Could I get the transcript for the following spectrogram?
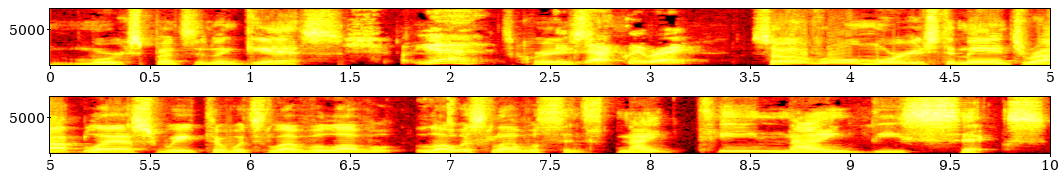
more expensive than gas. Yeah, It's crazy. exactly right. So overall, mortgage demand dropped last week to its level level lowest level since 1996,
